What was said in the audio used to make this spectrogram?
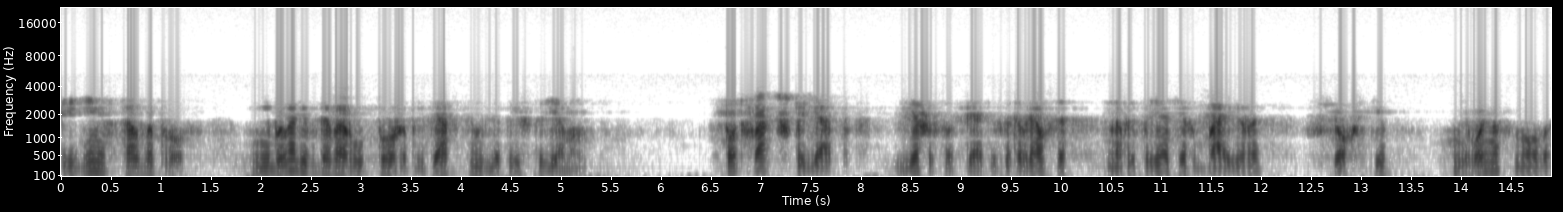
перед ними встал вопрос, не была ли вдова Ру тоже препятствием для Кристы Лемон. Тот факт, что яд Е605 изготовлялся на предприятиях Байера в Сёхсте, невольно снова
